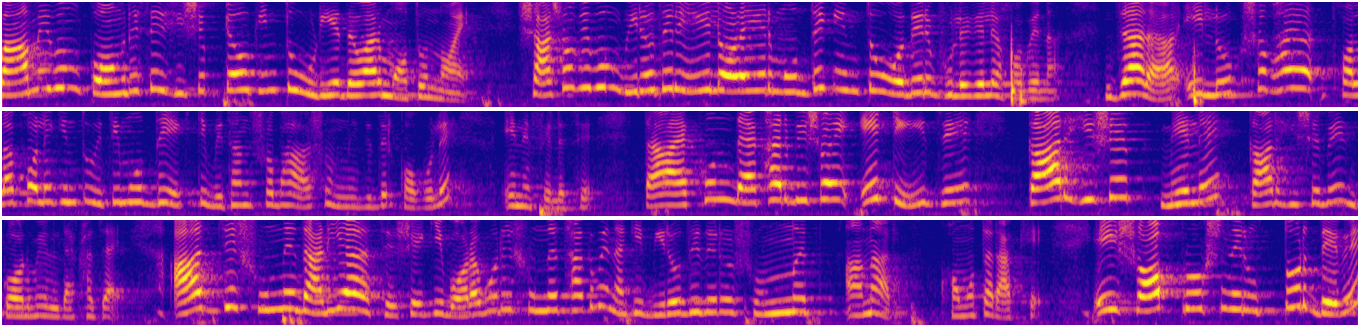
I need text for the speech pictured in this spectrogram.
বাম এবং কংগ্রেসের হিসেবটাও কিন্তু উড়িয়ে দেওয়ার মতো নয়। শাসক এবং বিরোধীর এই লড়াইয়ের মধ্যে কিন্তু ওদের ভুলে গেলে হবে না। যারা এই লোকসভা ফলাফলে কিন্তু ইতিমধ্যে একটি বিধানসভা আসন নিজেদের কবলে এনে ফেলেছে। তা এখন দেখার বিষয় এটি যে কার হিসেব মেলে, কার হিসেবে গরমেল দেখা যায়? আজ যে শূন্যে দাঁড়িয়ে আছে, সে কি বরাবরই শূন্যে থাকবে, নাকি বিরোধীদেরও শূন্য আনার ক্ষমতা রাখে? এই সব প্রশ্নের উত্তর দেবে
